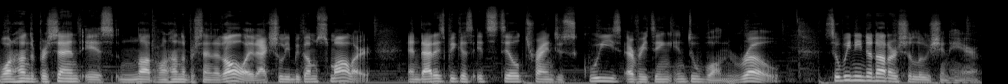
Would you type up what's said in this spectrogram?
100% is not 100% at all. It actually becomes smaller. And that is because it's still trying to squeeze everything into one row. So we need another solution here.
